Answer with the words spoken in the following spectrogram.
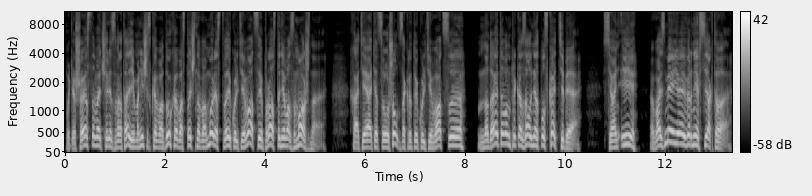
Путешествовать через врата демонического духа Восточного моря с твоей культивацией просто невозможно! Хотя отец и ушёл в закрытую культивацию, но до этого он приказал не отпускать тебя! Сюань-И, возьми её и верни в секту!»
